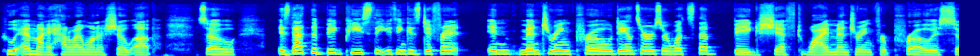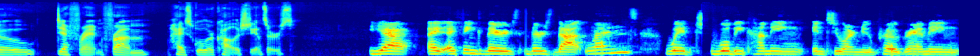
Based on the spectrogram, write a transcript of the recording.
who am i? How do i want to show up? So is that the big piece that you think is different in mentoring pro dancers or what's the big shift why mentoring for pro is so different from high school or college dancers? Yeah I, I, think there's there's that lens which will be coming into our new programming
